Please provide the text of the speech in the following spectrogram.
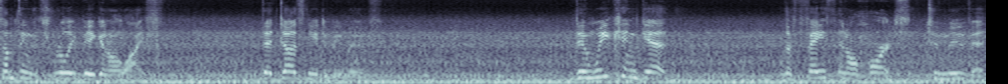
something that's really big in our life that does need to be moved. Then we can get the faith in our hearts to move it.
